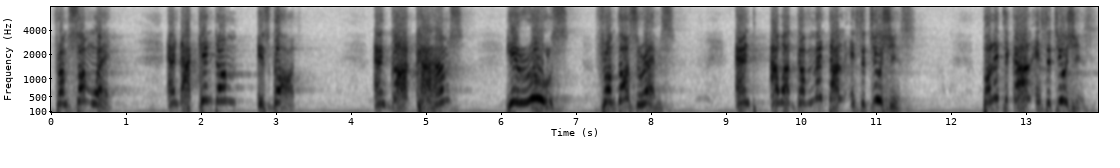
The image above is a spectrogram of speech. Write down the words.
from somewhere, and that kingdom is God. And God comes, He rules from those realms, and our governmental institutions, political institutions,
